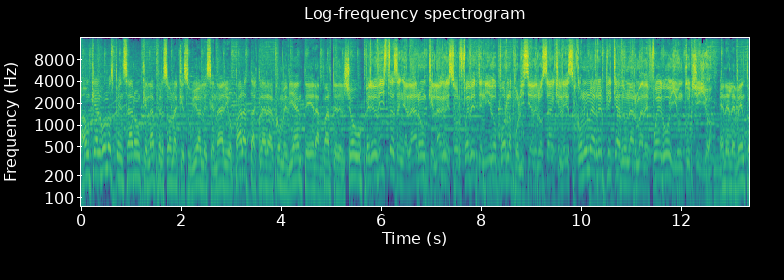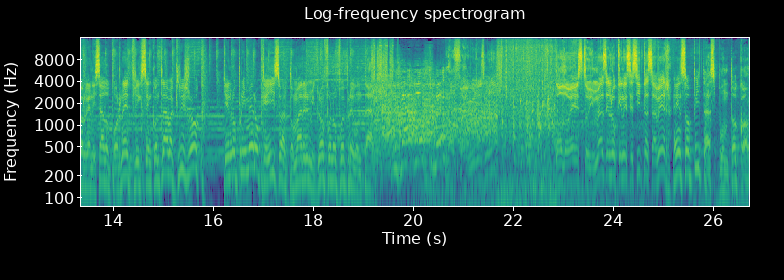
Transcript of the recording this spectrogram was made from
Aunque algunos pensaron que la persona que subió al escenario para taclar al comediante era parte del show, Periodistas señalaron que el agresor fue detenido por la policía de Los Ángeles con una réplica de un arma de fuego y un cuchillo. en el evento organizado por Netflix se encontraba Chris Rock, quien lo primero que hizo al tomar el micrófono fue preguntar, ¿No fue Will Smith? Todo esto y más de lo que necesitas saber. en sopitas.com.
